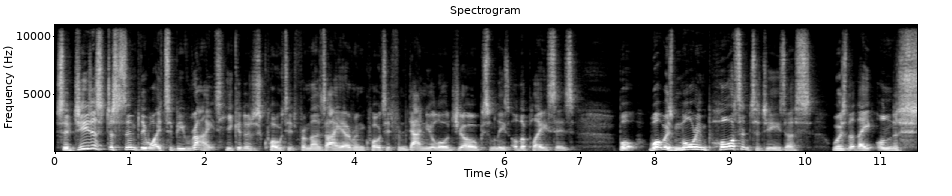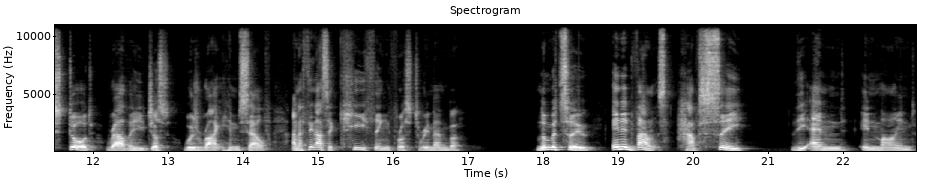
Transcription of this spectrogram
So if Jesus just simply wanted to be right, he could have just quoted from Isaiah and quoted from Daniel or Job, some of these other places. But what was more important to Jesus was that they understood rather than he just was right himself. And I think that's a key thing for us to remember. Number two, in advance, have C, the end, in mind.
